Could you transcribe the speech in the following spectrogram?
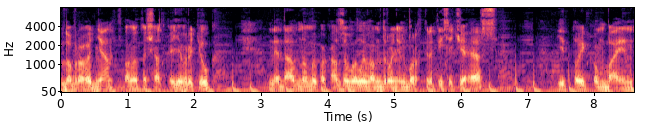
Доброго дня, з вами площадка Євротюк. Недавно ми показували вам Дронінборг 3000S. І той комбайн,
